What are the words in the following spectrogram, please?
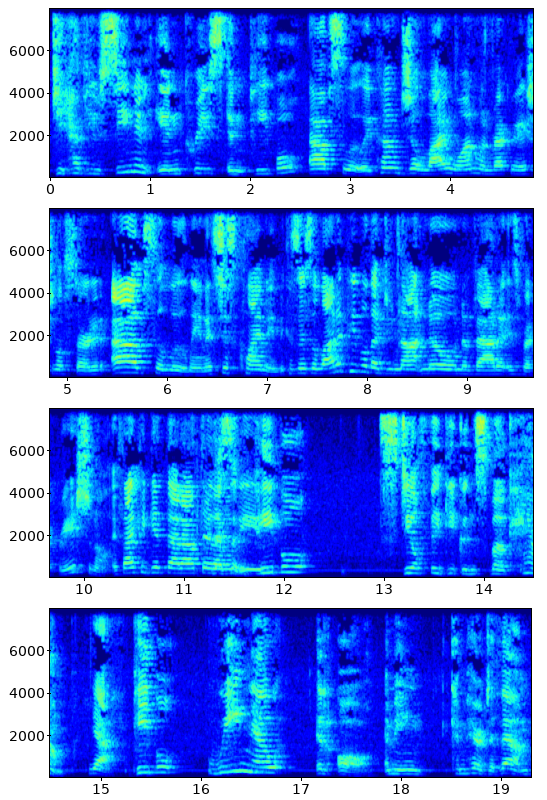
Do you, have you seen an increase in people? Absolutely. Come July 1 when recreational started, absolutely. And it's just climbing because there's a lot of people that do not know Nevada is recreational. If I could get that out there, that would be. people still think you can smoke hemp. yeah. people we know it all i mean compared to them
